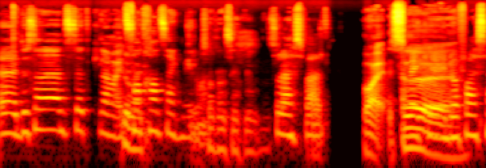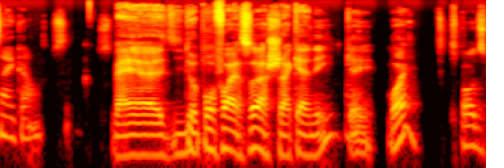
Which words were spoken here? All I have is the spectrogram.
Euh, 217 km, Kilomètres. 135 000. ouais. 135 000. Sur l'asphalte. Ouais, ça. Avec, euh, euh, il doit faire 50 aussi. Ben, euh, il doit pas faire ça à chaque année. OK? Ouais. Tu pars du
